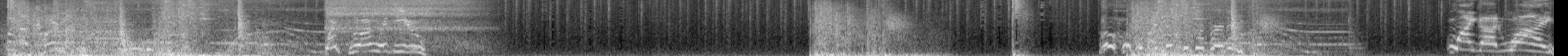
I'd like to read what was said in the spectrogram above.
What about karma? What's wrong with you? Oh, my biscuits are burning. My God, why?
